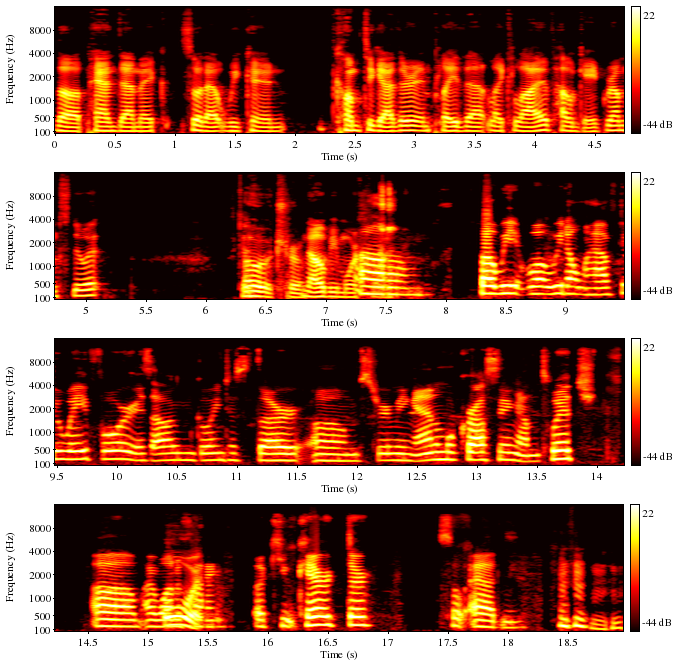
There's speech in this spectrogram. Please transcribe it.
the pandemic so that we can come together and play that like live. How Game Grumps do it. oh true. that would be more fun. Um, but we what we don't have to wait for is I'm going to start um streaming Animal Crossing on Twitch. Um, I want to find a cute character, so add me. Mhm.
